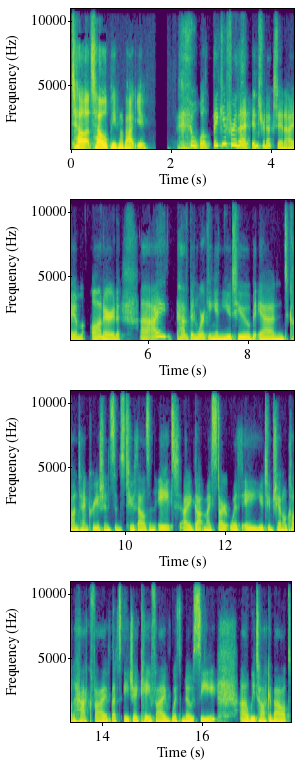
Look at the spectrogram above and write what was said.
tell tell people about you well, thank you for that introduction. I am honored. Uh, I have been working in YouTube and content creation since 2008. I got my start with a YouTube channel called Hak5. That's H A K 5 with no C. Uh, we talk about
